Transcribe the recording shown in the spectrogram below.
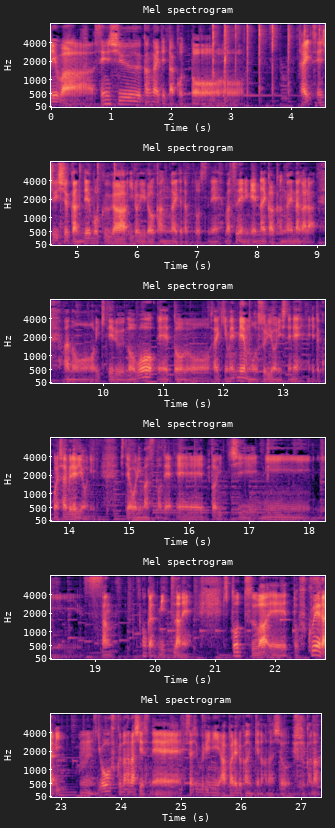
では、先週考えてたこと、はい、先週1週間で僕がいろいろ考えてたことですね。まあ、常にね、何か考えながら、あのー、生きてるのを、えっ、ー、と、最近メモをするようにしてね、えっ、ー、と、ここで喋れるようにしておりますので、えっ、と、1、2、3、今回3つだね。1つは、えっ、と、服選び。うん、洋服の話ですね。久しぶりにアパレル関係の話をするかな。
